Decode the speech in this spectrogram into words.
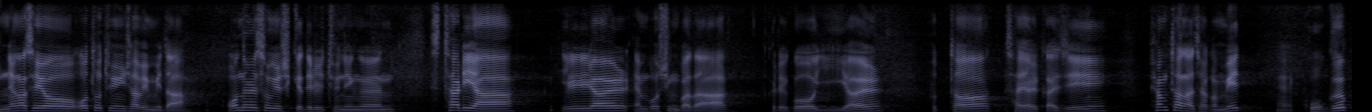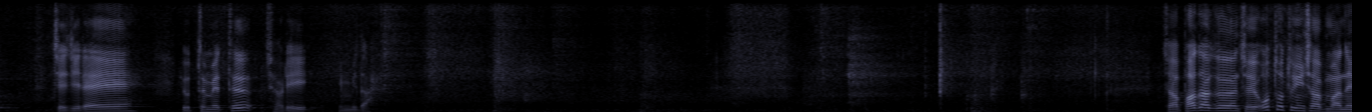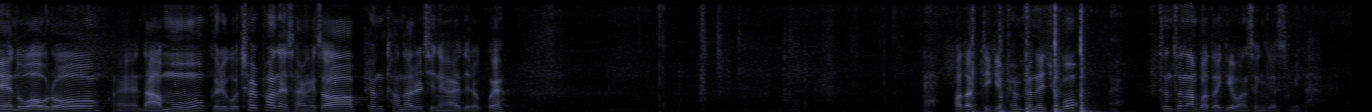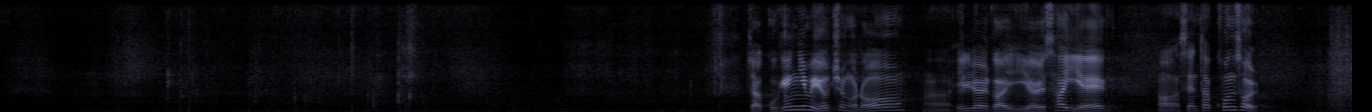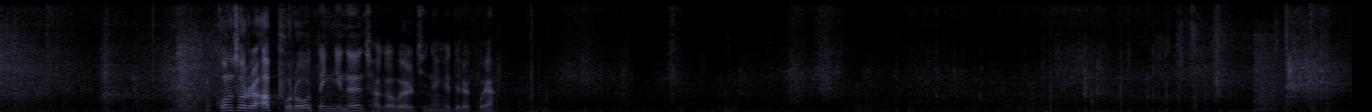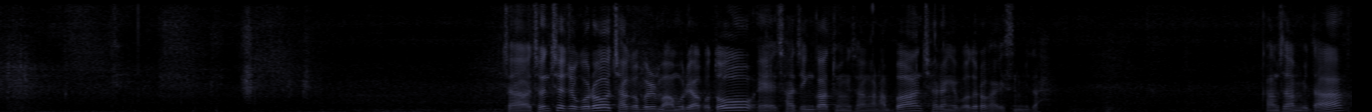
안녕하세요. 오토 튜닝샵입니다. 오늘 소개시켜 드릴 튜닝은 스타리아 1열 엠보싱 바닥 그리고 2열부터 4열까지 평탄화 작업 및 예, 고급 재질의 요트 매트 처리입니다. 자 바닥은 저희 오토투인샵만의 노하우로 예, 나무 그리고 철판을 사용해서 평탄화를 진행하여 드렸고요. 예, 바닥 되게 편편해지고 예, 튼튼한 바닥이 완성되었습니다. 자 고객님의 요청으로 어, 1열과 2열 사이에 어, 센터 콘솔 콘솔을 앞으로 당기는 작업을 진행해 드렸고요. 자, 전체적으로 작업을 마무리하고도 예, 사진과 동영상을 한번 촬영해 보도록 하겠습니다. 감사합니다.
